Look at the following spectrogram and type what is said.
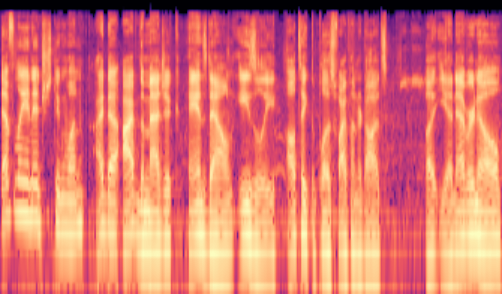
Definitely an interesting one. I, I have the Magic, hands down, easily. I'll take the plus 500 odds. But you never know.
